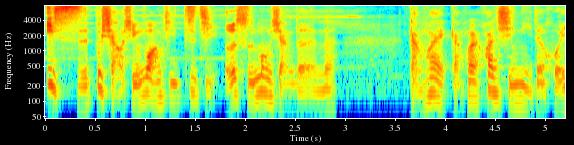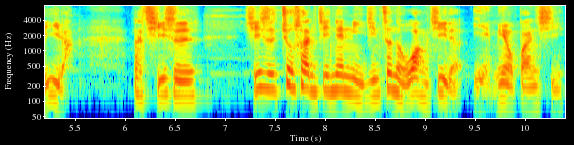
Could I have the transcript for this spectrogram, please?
一时不小心忘记自己儿时梦想的人呢，赶快赶快唤醒你的回忆吧。那其实其实就算今天你已经真的忘记了也没有关系，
